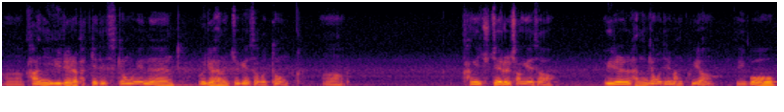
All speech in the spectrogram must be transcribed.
어, 강의 의뢰를 받게 됐을 경우에는 의뢰하는 쪽에서 보통 어, 강의 주제를 정해서 의뢰를 하는 경우들이 많고요. 그리고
